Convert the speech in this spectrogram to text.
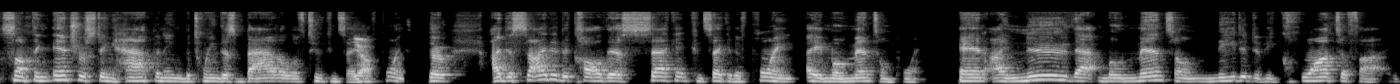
something interesting happening between this battle of two consecutive yeah. points. So I decided to call this second consecutive point a momentum point. And I knew that momentum needed to be quantified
